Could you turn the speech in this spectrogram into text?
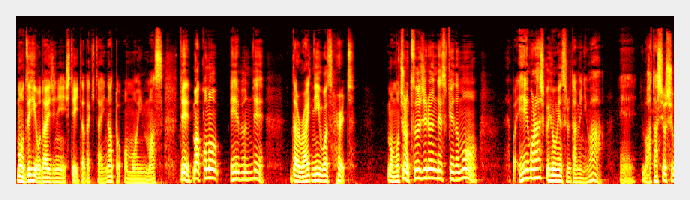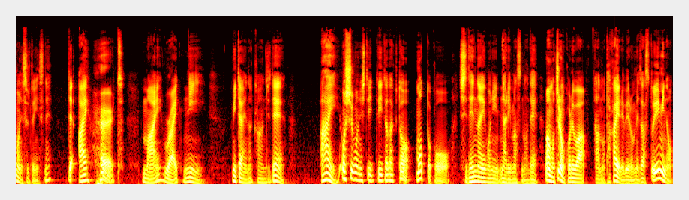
もうぜひお大事にしていただきたいなと思います。で、まあこの英文で the right knee was hurt。まあもちろん通じるんですけども、やっぱ英語らしく表現するためには、えー私を主語にするといいんですね。で、I hurt my right knee みたいな感じで、愛を主語にして言っていただくと、もっとこう、自然な英語になりますので、まあもちろんこれは、あの、高いレベルを目指すという意味の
